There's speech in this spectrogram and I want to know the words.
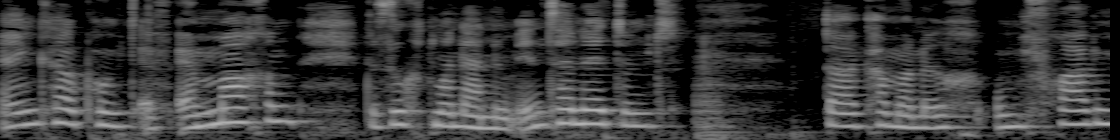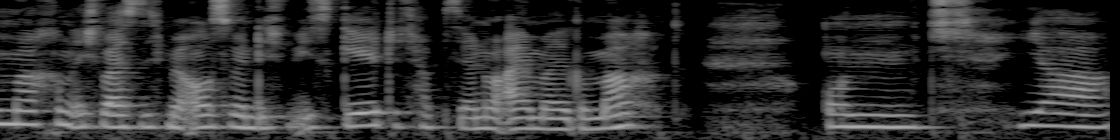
anchor.fm machen. Das sucht man dann im Internet und da kann man auch Umfragen machen. Ich weiß nicht mehr auswendig, wie es geht. Ich habe es ja nur einmal gemacht. Und ja,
